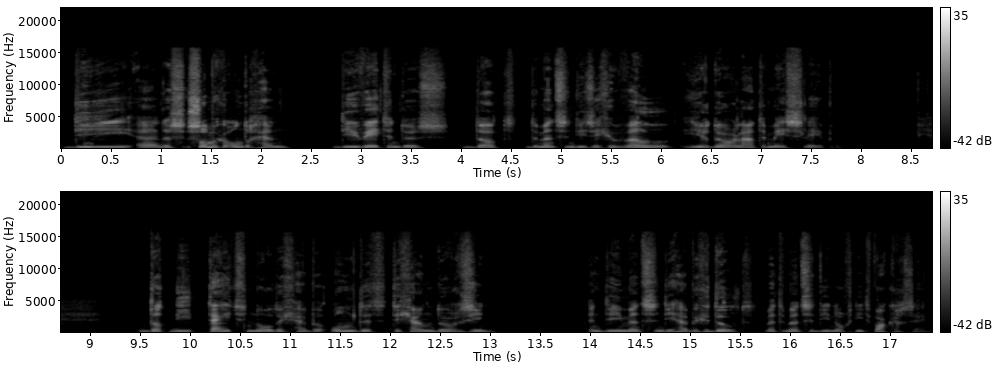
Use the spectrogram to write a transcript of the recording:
die, eh, dus sommigen onder hen, die weten dus dat de mensen die zich wel hierdoor laten meeslepen, dat die tijd nodig hebben om dit te gaan doorzien. En die mensen die hebben geduld met de mensen die nog niet wakker zijn.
